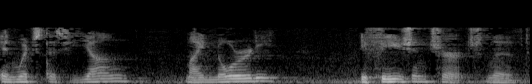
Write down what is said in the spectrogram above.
in which this young minority Ephesian church lived.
